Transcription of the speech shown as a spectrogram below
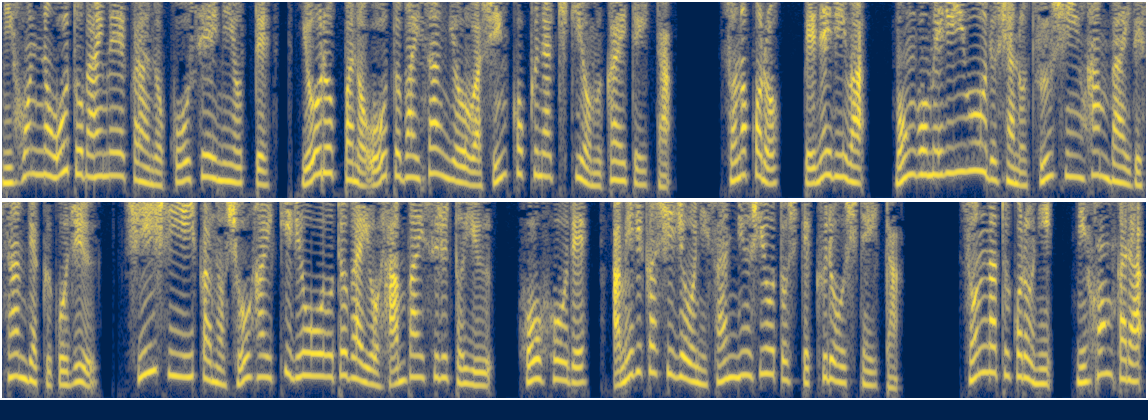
日本のオートバイメーカーの構成によって、ヨーロッパのオートバイ産業は深刻な危機を迎えていた。その頃、ベネリは、モンゴメリーウォード社の通信販売で 350cc 以下の勝敗器量オートバイを販売するという方法でアメリカ市場に参入しようとして苦労していた。そんなところに日本から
